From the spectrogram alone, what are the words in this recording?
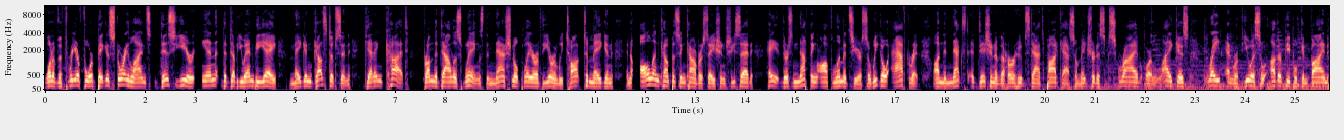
One of the three or four biggest storylines this year in the WNBA, Megan Gustafson getting cut from the Dallas Wings, the National Player of the Year. And we talked to Megan, an all encompassing conversation. She said, Hey, there's nothing off limits here. So we go after it on the next edition of the Her Hoop Stats podcast. So make sure to subscribe or like us, rate and review us so other people can find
